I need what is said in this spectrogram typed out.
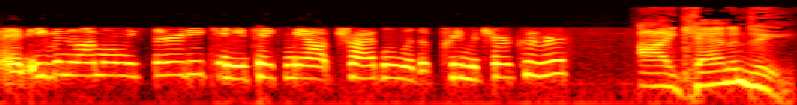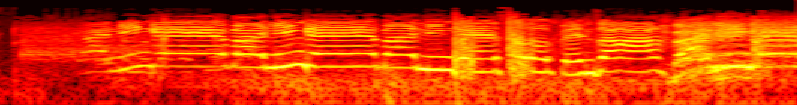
And even though I'm only 30, can you take me out tribal with a premature cougar? I can indeed. Baninge, baninge, baninge, sopenza. Baninge, baninge,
